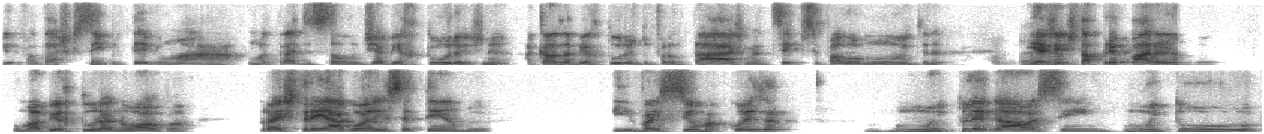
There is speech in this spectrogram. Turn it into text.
e, o Fantástico sempre teve uma, uma tradição de aberturas, né? aquelas aberturas do Fantástico, né? sempre se falou muito. Né? E a gente está preparando uma abertura nova para estrear agora em setembro. E vai ser uma coisa muito legal, assim, muito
